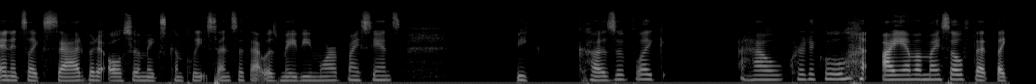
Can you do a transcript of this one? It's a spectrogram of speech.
and it's like sad, but it also makes complete sense that that was maybe more of my stance because of like how critical I am of myself that like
